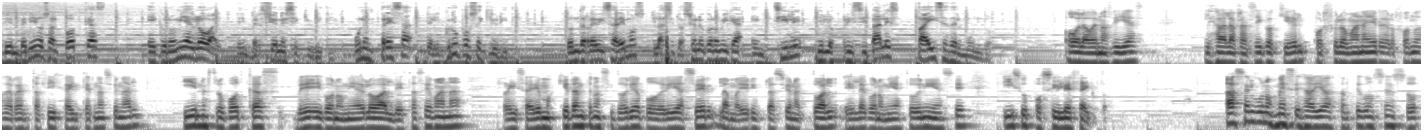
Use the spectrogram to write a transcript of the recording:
Bienvenidos al podcast Economía Global de Inversiones Security, una empresa del grupo Security, donde revisaremos la situación económica en Chile y en los principales países del mundo. Hola, buenos días. Les habla Francisco Esquivel, portfolio manager de los fondos de renta fija internacional y en nuestro podcast de Economía Global de esta semana revisaremos qué tan transitoria podría ser la mayor inflación actual en la economía estadounidense y sus posibles efectos. Hace algunos meses había bastante consenso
